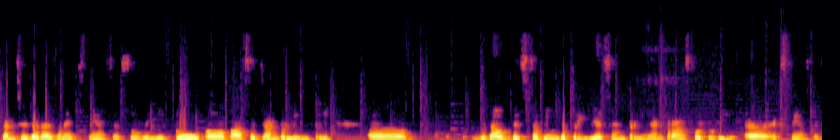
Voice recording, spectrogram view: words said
consider as an expenses. So we need to pass a journal entry without disturbing the previous entry and transfer to the expenses.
